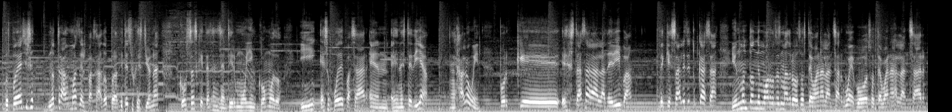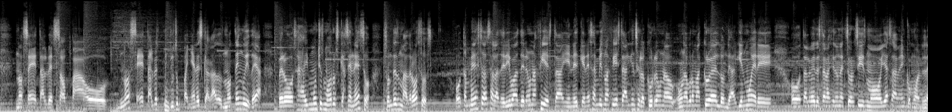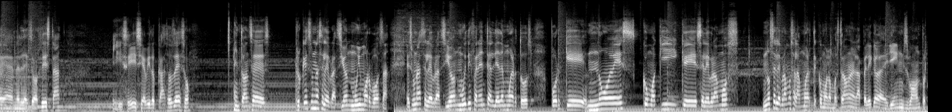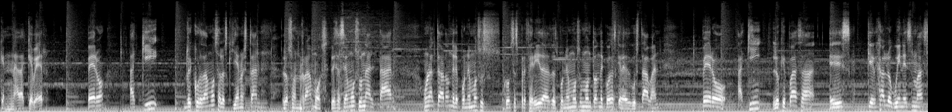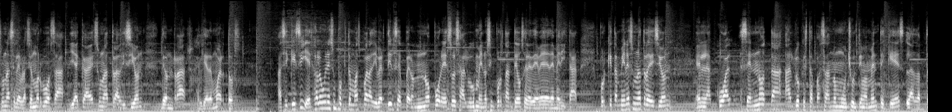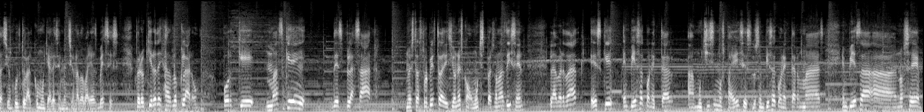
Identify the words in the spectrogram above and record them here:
pues podría decirse no traumas del pasado, pero sí te sugestiona cosas que te hacen sentir muy incómodo. Y eso puede pasar en, este día, en Halloween, porque estás a la deriva de que sales de tu casa y un montón de morros desmadrosos te van a lanzar huevos o te van a lanzar, no sé, tal vez sopa o no sé, tal vez incluso pañales cagados, no tengo idea. Pero hay muchos morros que hacen eso, son desmadrosos. O también estás a la deriva de una fiesta y en el que en esa misma fiesta a alguien se le ocurre una, broma cruel donde alguien muere. O tal vez le están haciendo un exorcismo, ya saben, como en el exorcista. Y sí, sí ha habido casos de eso. Entonces, Creo que es una celebración muy morbosa, es una celebración muy diferente al Día de Muertos, porque no es como aquí que celebramos, no celebramos a la muerte como lo mostraron en la película de James Bond, porque nada que ver. Pero aquí recordamos a los que ya no están, los honramos, les hacemos un altar, un altar donde le ponemos sus cosas preferidas, les ponemos un montón de cosas que les gustaban. Pero aquí lo que pasa es que el Halloween es más una celebración morbosa y acá es una tradición de honrar el Día de Muertos. Así que sí, el Halloween es un poquito más para divertirse, pero no por eso es algo menos importante o se le debe de meditar, porque también es una tradición en la cual se nota algo que está pasando mucho últimamente, que es la adaptación cultural, como ya les he mencionado varias veces. Pero quiero dejarlo claro, porque más que desplazar nuestras propias tradiciones, como muchas personas dicen, la verdad es que empieza a conectar a muchísimos países, los empieza a conectar más, empieza a, no sé,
